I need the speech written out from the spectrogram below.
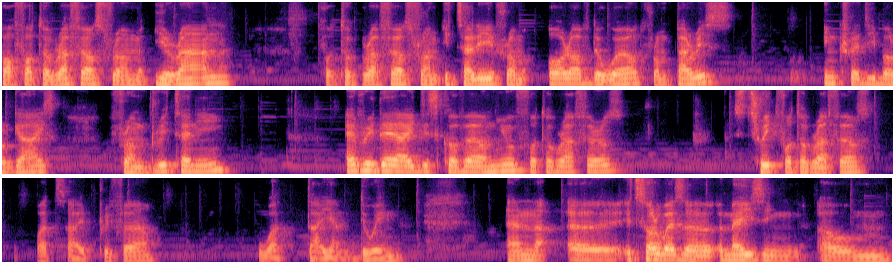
for photographers from Iran, photographers from Italy, from all over the world, from Paris, incredible guys, from Brittany. Every day I discover new photographers, street photographers, what I prefer, what I am doing. And uh, it's always uh, amazing how um,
